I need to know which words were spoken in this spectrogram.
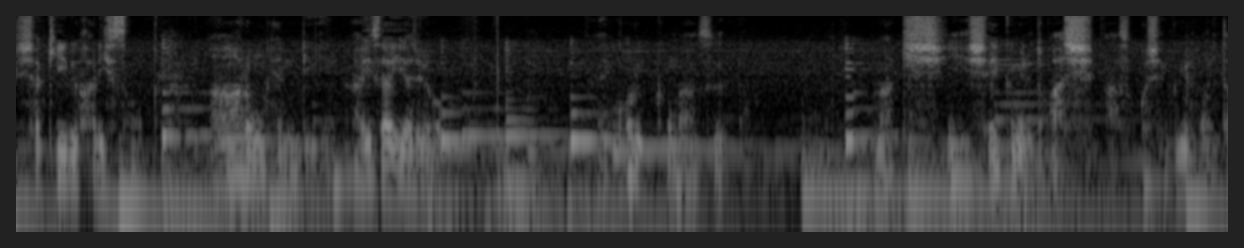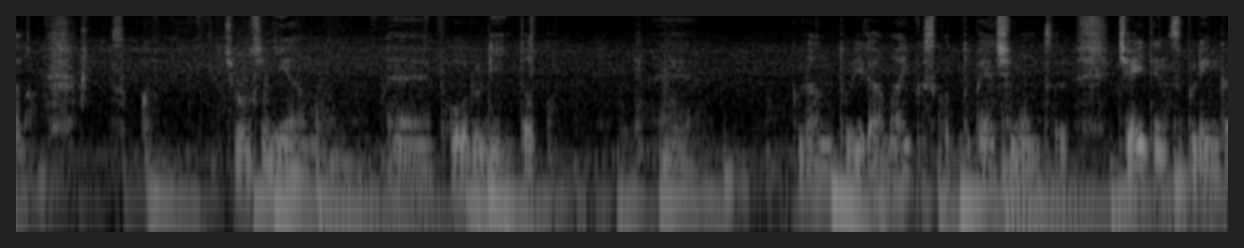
シャキール・ハリソンアーロン・ヘンリーアイザイア・ジョーコルクマーズマキシーシェイクミルトンあしあそっかシェイクミルトンいたな。そっか。ジョージニアン、えー、ポール・リード、グラント・リラーマイク・スコットベン・シモンズジェイデン・スプリンガー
